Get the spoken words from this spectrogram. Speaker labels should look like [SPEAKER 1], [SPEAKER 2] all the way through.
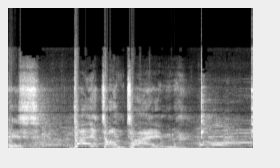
[SPEAKER 1] It's diet on time!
